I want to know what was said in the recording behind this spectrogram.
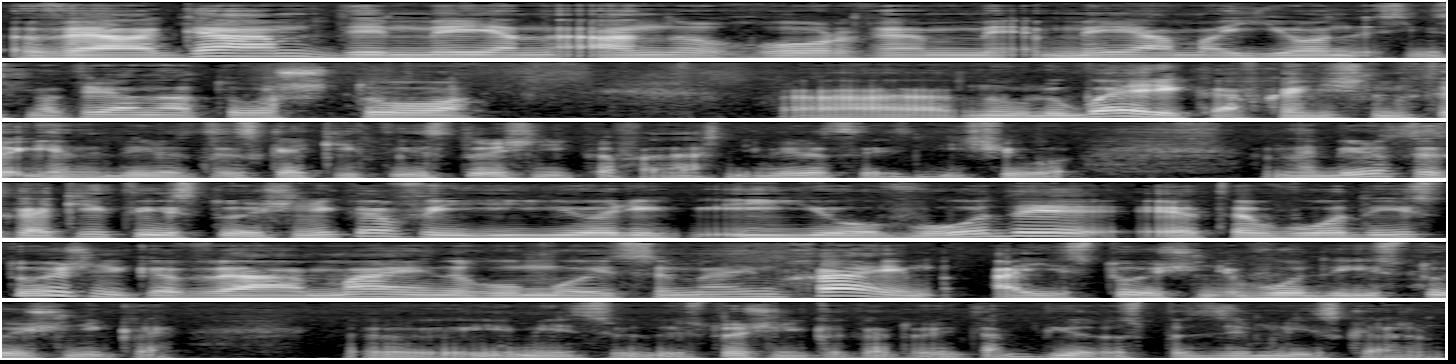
Веагам де меян ангоргам меямайонес. Несмотря на то, что э, ну, любая река в конечном итоге она из каких-то источников, она же не берется из ничего. Она берется из каких-то источников, и ее, ее воды – это воды источников. Веамайн гумойцы маимхаим, а источник, воды источника, э, имеется в виду источника, который там бьет из-под земли, скажем,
